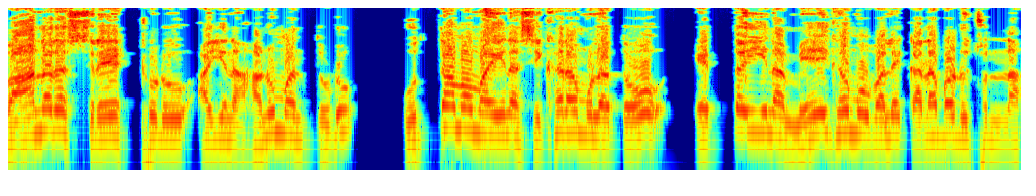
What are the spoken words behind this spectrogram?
వానరశ్రేష్ఠుడు అయిన హనుమంతుడు ఉత్తమమైన శిఖరములతో ఎత్తైన మేఘము వలె కనబడుచున్న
